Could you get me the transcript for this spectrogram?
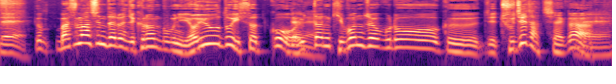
네. 그 말씀하신 대로 이제 그런 부분이 여유도 있었고 네네. 일단 기본적으로 그 이제 주제 자체가 네.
